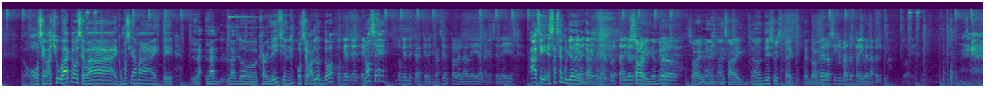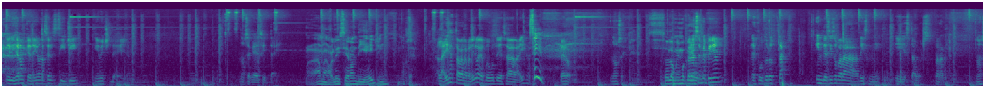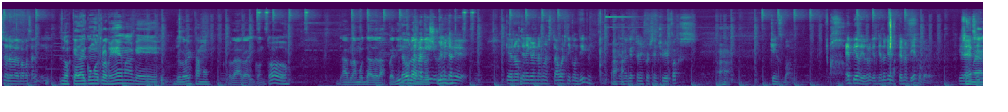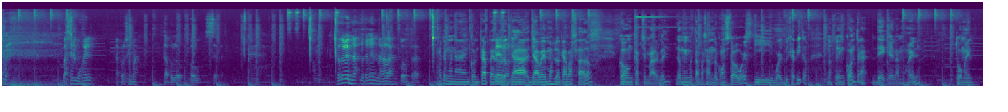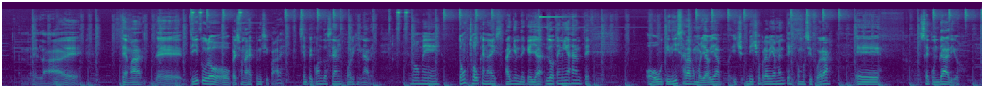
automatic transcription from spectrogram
O se va Chewbacca o se va, eh, ¿cómo se llama? Este, La- Land- Lando Carlisian. O se van los dos. Porque, eh, eh, No sé. Porque el desca- que descanse en paz, ¿verdad? Leia, la que se leía. Ah, sí, esa se murió de verdad. pero está viva en- Sorry, Dios mío. Pero, Sorry, man. I'm sorry. No disrespect. Perdón. pero sin embargo está viva en la película todavía. Y dijeron que no iban a hacer CG image de ella. No sé qué decirte ahí. A lo mejor le hicieron de aging. No sé. A la hija estaba en la película que podemos utilizar a la hija. Sí. Pero, no sé. Eso es lo mismo que Pero yo- esa es mi opinión. El futuro está indeciso para Disney y Star Wars, para mí. No sé lo que va a pasar. Nos queda algún otro tema que yo creo que estamos claros ahí con todo. Ya hablamos ya de las Tengo un películas, tema de los aquí, un streaming. que, que no tiene que ver nada con Star Wars ni con Disney. Ajá. Que es 21st Century Fox. Ajá. James Bond. Es viejo, yo creo que entiendo que el tema es viejo, pero. Y Sí, va a ser mujer la próxima 007. No tengo, na- no tengo nada en contra. No tengo nada en contra, pero, Pero ya, ya vemos lo que ha pasado con Captain Marvel. Lo mismo está pasando con Star Wars. Y vuelvo y repito, no estoy en contra de que la mujer tome la, eh, temas de título o personajes principales. Siempre y cuando sean originales. No me... Don't tokenize a alguien de que ya lo tenías antes. O utilízala como ya había dicho, previamente, como si fuera eh, secundario.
